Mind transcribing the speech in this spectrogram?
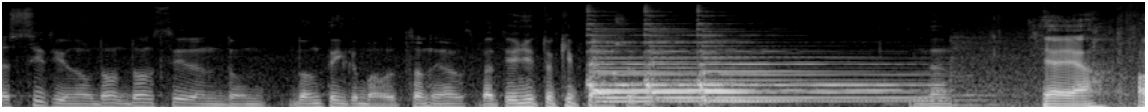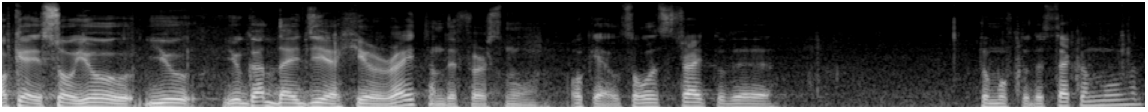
just sit. You know, don't don't sit and don't don't think about something else. But you need to keep tension. Then, yeah, yeah. Okay, so you you you got the idea here, right, on the first movement. Okay, so let's try to the to move to the second movement.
